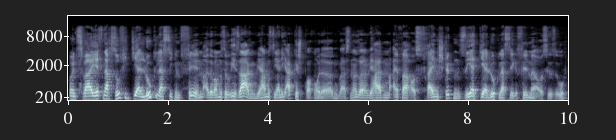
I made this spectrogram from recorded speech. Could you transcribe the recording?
Und zwar jetzt nach so viel dialoglastigem Film, also man muss wirklich sagen, wir haben uns ja nicht abgesprochen oder irgendwas, ne, sondern wir haben einfach aus freien Stücken sehr dialoglastige Filme ausgesucht.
